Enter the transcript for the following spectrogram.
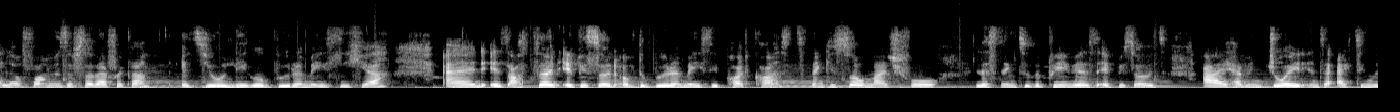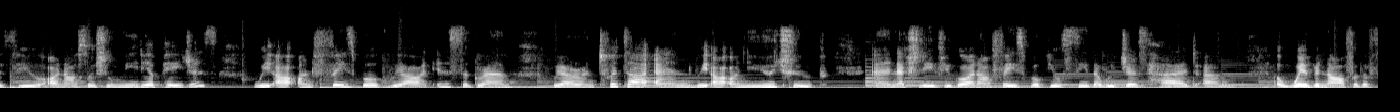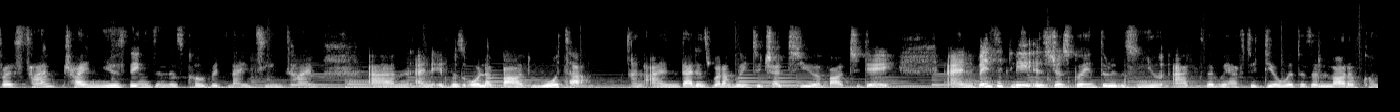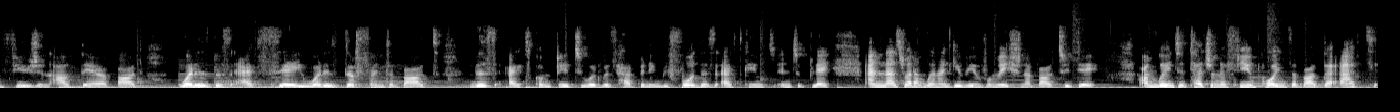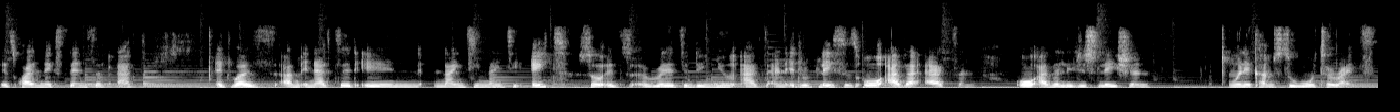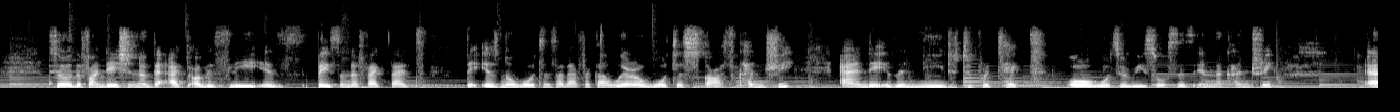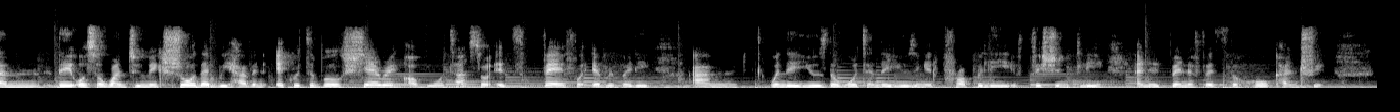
Hello, farmers of South Africa. It's your legal Boeremeisie here, and it's our third episode of the Boeremeisie podcast. Thank you so much for listening to the previous episodes. I have enjoyed interacting with you on our social media pages. We are on Facebook, we are on Instagram, we are on Twitter, and we are on YouTube. And actually, if you go on our Facebook, you'll see that we just had. Um, a webinar for the first time, trying new things in this COVID 19 time. Um, and it was all about water. And, and that is what I'm going to chat to you about today. And basically, it's just going through this new act that we have to deal with. There's a lot of confusion out there about what does this act say? What is different about this act compared to what was happening before this act came into play? And that's what I'm going to give you information about today. I'm going to touch on a few points about the act. It's quite an extensive act. It was um, enacted in 1998, so it's a relatively new act and it replaces all other acts and all other legislation when it comes to water rights. So, the foundation of the act obviously is based on the fact that there is no water in South Africa. We're a water scarce country, and there is a need to protect all water resources in the country. Um, they also want to make sure that we have an equitable sharing of water, so it's fair for everybody um, when they use the water and they're using it properly, efficiently, and it benefits the whole country.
